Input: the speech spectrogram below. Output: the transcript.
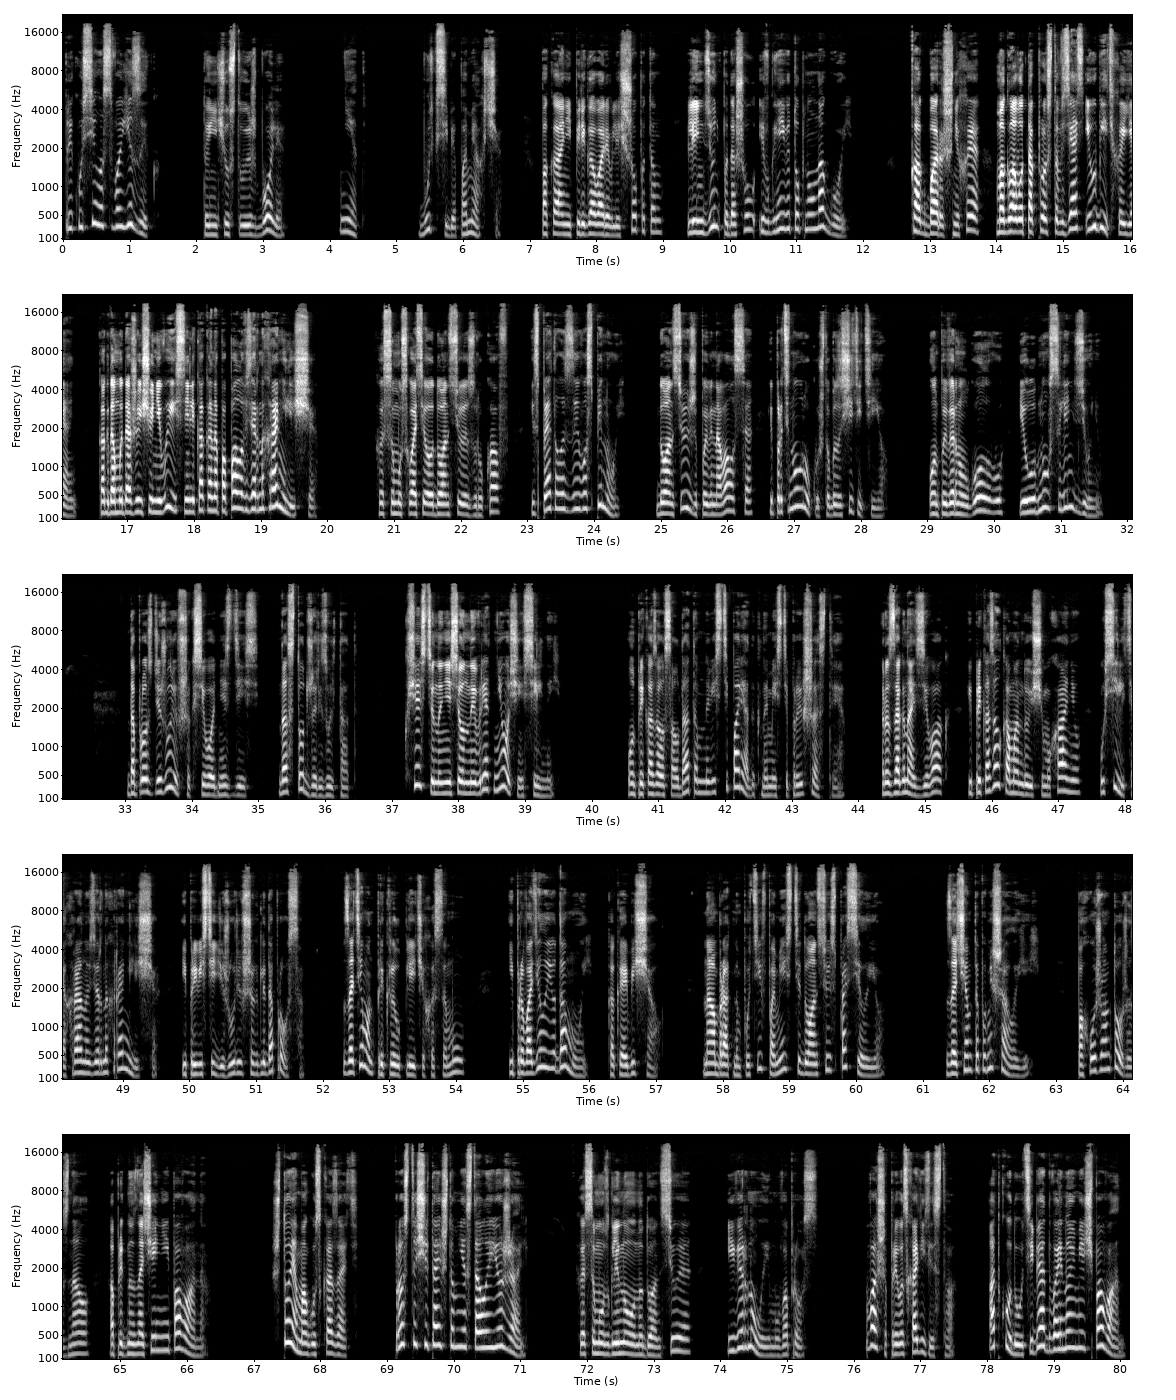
«Прикусила свой язык». «Ты не чувствуешь боли?» «Нет». «Будь к себе помягче». Пока они переговаривались шепотом, Линдзюнь подошел и в гневе топнул ногой. «Как барышня Хэ могла вот так просто взять и убить Хэянь? Когда мы даже еще не выяснили, как она попала в зернохранилище. Хэсуму схватила Дуан Сюя за рукав и спряталась за его спиной. Дуан Сюй же повиновался и протянул руку, чтобы защитить ее. Он повернул голову и улыбнулся Линдзюню. Допрос дежуривших сегодня здесь даст тот же результат. К счастью, нанесенный вред не очень сильный. Он приказал солдатам навести порядок на месте происшествия, разогнать зевак и приказал командующему Ханю усилить охрану зернохранилища и привести дежуривших для допроса. Затем он прикрыл плечи ХСМУ и проводил ее домой, как и обещал. На обратном пути в поместье Дуан Сюй спросил ее, «Зачем ты помешала ей?» Похоже, он тоже знал о предназначении Павана. «Что я могу сказать? Просто считай, что мне стало ее жаль». Хэсэму взглянула на Дуан Сюя и вернула ему вопрос. «Ваше превосходительство, откуда у тебя двойной меч Паван?»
